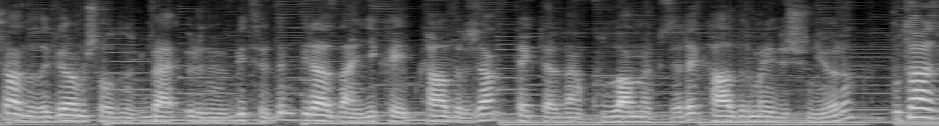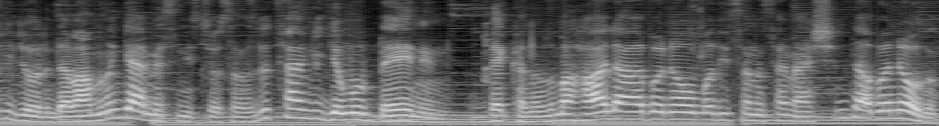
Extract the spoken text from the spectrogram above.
Şu anda da görmüş olduğunuz gibi ben ürünümü bitirdim. Birazdan yıkayıp kaldıracağım. Tekrardan kullanmak üzere kaldırmayı düşünüyorum. Bu tarz videoların devamının gelmesini istiyorsanız lütfen videomu beğenin. Ve kanalıma hala abone olmadıysanız hemen şimdi abone olun.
